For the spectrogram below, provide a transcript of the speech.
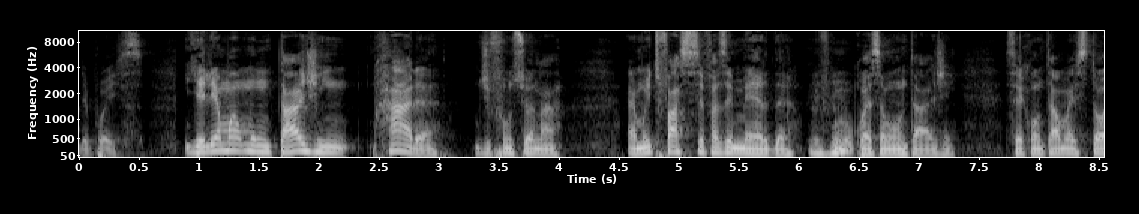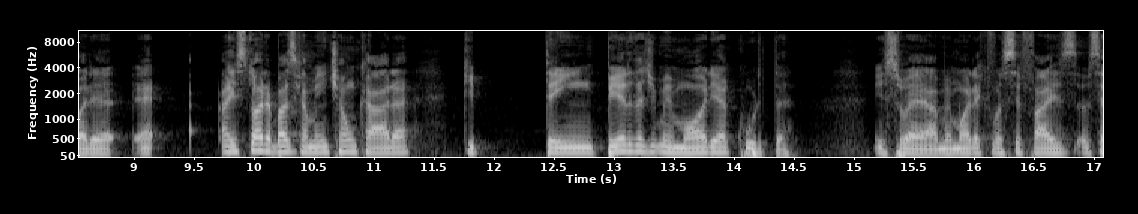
depois. E ele é uma montagem rara de funcionar. É muito fácil você fazer merda com- com essa montagem. Você contar uma história. é- a história basicamente é um cara que tem perda de memória curta. Isso é, a memória que você faz. Você,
